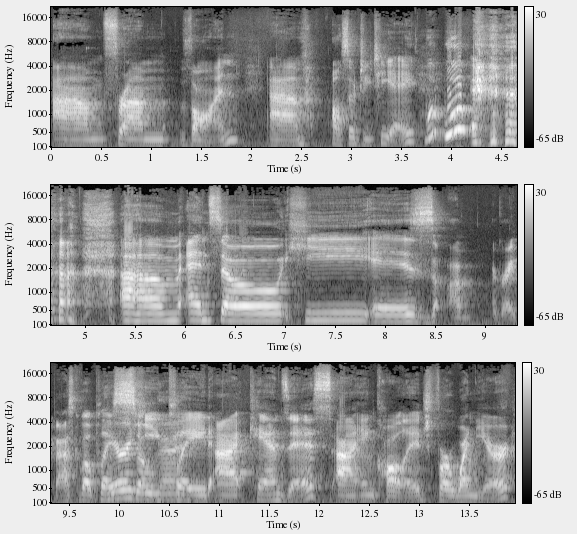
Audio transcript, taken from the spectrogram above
um, from Vaughan, um, also GTA. Whoop whoop. um, and so he is a, a great basketball player. So he good. played at Kansas uh, in college for one year,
